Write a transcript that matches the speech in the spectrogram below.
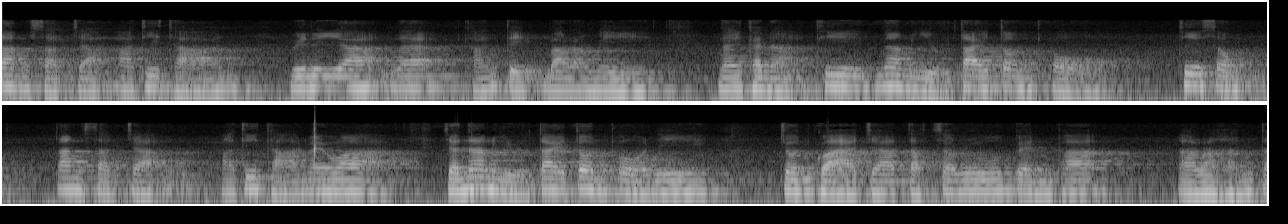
ตั้งสัจจะอธิษฐาน วิริยะและขันติบารมี ในขณะที่นั่งอยู่ใต้ต้นโพที่ทรงตั้งสัจจะอธิษฐานไว้ว่า จะนั่งอยู่ใต้ต้นโพนี้ จนกว่าจะตัดสรู้เป็นพระอรหันต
